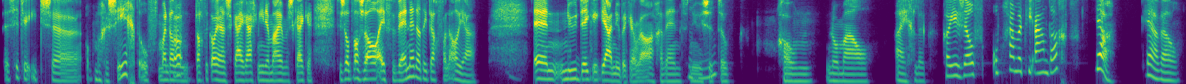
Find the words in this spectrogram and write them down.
er zit er iets eh, op mijn gezicht? Of, maar dan Oh. dacht ik, oh ja, ze kijken eigenlijk niet naar mij, maar ze kijken. Dus dat was wel even wennen, dat ik dacht van, oh ja. En nu denk ik, ja, nu ben ik er wel aan gewend. Nu is Mhm. het ook gewoon normaal eigenlijk. Kan je zelf omgaan met die aandacht? Ja, ja, wel.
